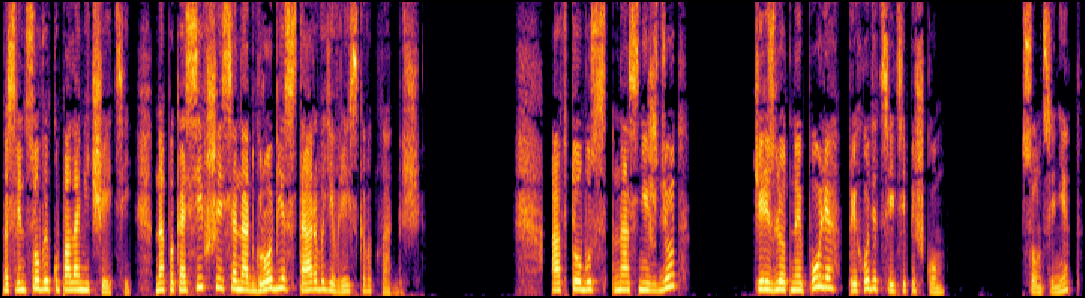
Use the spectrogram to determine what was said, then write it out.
на свинцовые купола мечетей, на покосившееся надгробье старого еврейского кладбища. Автобус нас не ждет, через летное поле приходится идти пешком. Солнца нет,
